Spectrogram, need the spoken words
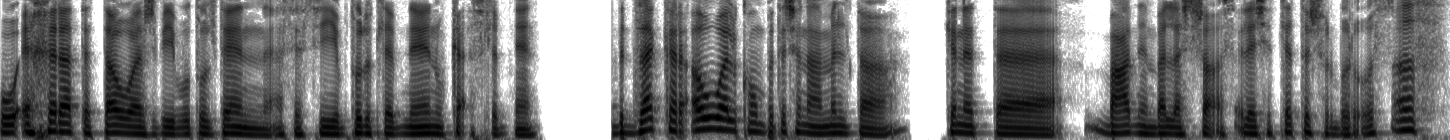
وآخرها بتتوج ببطولتين أساسية بطولة لبنان وكأس لبنان. بتذكر أول competition عملتها كنت آه، بعد ما بلش رقص الي شي ثلاث أشهر برقص. أوف.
